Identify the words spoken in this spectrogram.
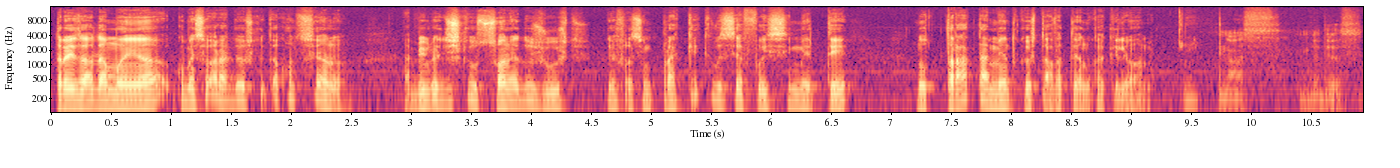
Três horas da manhã, comecei a orar, Deus, o que está acontecendo? A Bíblia diz que o sono é dos justos. Deus falou assim, para que, que você foi se meter no tratamento que eu estava tendo com aquele homem? Nossa, meu Deus.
